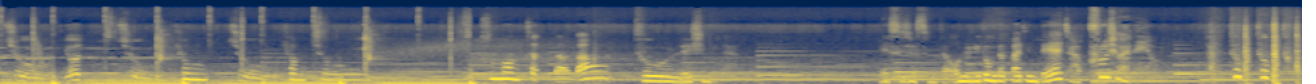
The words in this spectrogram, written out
위축, 요축, 흉축, 형축 숨 멈췄다가 둘 내쉽니다. 애쓰셨습니다. 오늘 이 동작까지인데 자 풀으셔야 돼요. 자, 툭툭툭툭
